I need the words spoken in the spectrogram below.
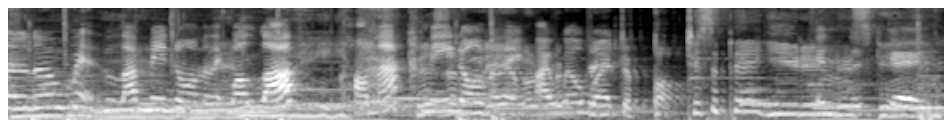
And uh, wit. Love me normally. Well, love, comma, me normally. I will would. In this game.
